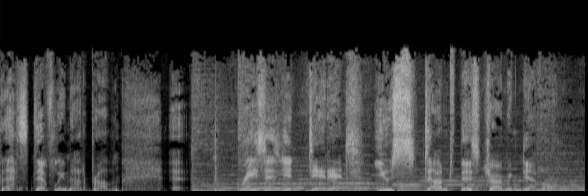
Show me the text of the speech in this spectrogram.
that's definitely not a problem. Uh, Reese's, you did it. You stumped this charming devil.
